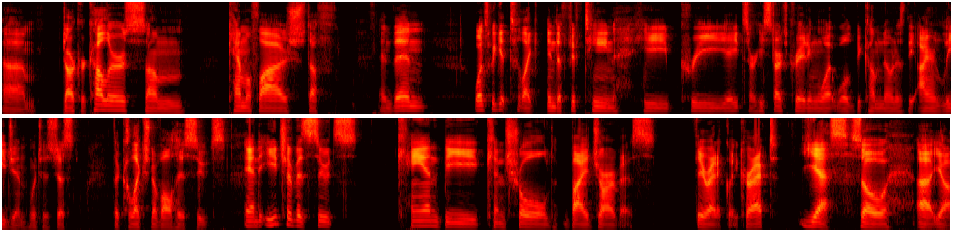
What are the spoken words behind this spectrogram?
um, darker colors some camouflage stuff and then once we get to like into 15 he creates or he starts creating what will become known as the iron legion which is just the collection of all his suits And each of his suits can be controlled by Jarvis, theoretically, correct? Yes. So, uh, yeah,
